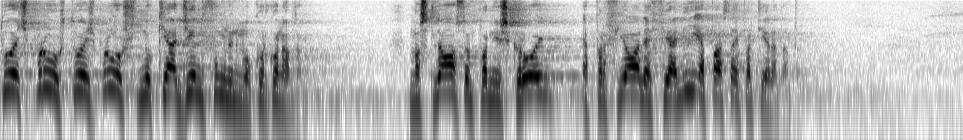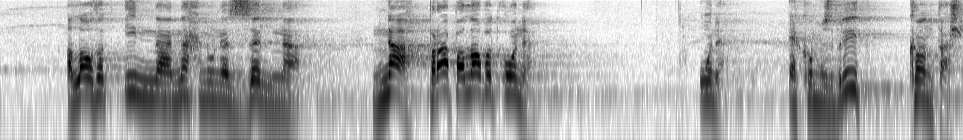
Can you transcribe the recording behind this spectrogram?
tu e çprush, tu e çprush, nuk ja gjen fundin më kurrkun, a kupton. Mos të flasim për një shkronjë e për fjalë e fjali e pastaj për tjerat ato. Allahu thotë, Inna nahnu nazzalna. Na, prapë Allahu thotë une. Une. E kom zbrit këtë tash.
